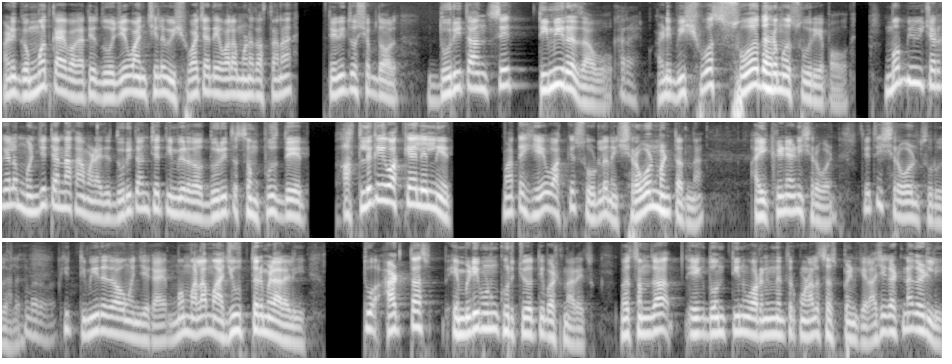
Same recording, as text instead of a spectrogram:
आणि गंमत काय बघा ते जोजे वांचीला विश्वाच्या देवाला म्हणत असताना त्यांनी तो शब्द दुरितांचे तिमिर जावो. आणि विश्व स्वधर्म सूर्य पाहो मग मी विचार केला म्हणजे त्यांना काय म्हणायचे? दुरितांचे तिमिर जावो दुरित संपूस देत. असलं काही वाक्य आलेलं नाहीत. मग आता हे वाक्य सोडलं नाही. श्रवण म्हणतात ना ऐकणे आणि श्रवण. ते ते श्रवण सुरू झालं. की तिमिर जावं म्हणजे काय? मग मला माझी उत्तर मिळाली तू आठ तास एम डी म्हणून खुर्चीवरती बसणार आहेस. मग समजा एक दोन तीन वॉर्निंग नंतर कोणाला सस्पेंड केलं? अशी घटना घडली.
